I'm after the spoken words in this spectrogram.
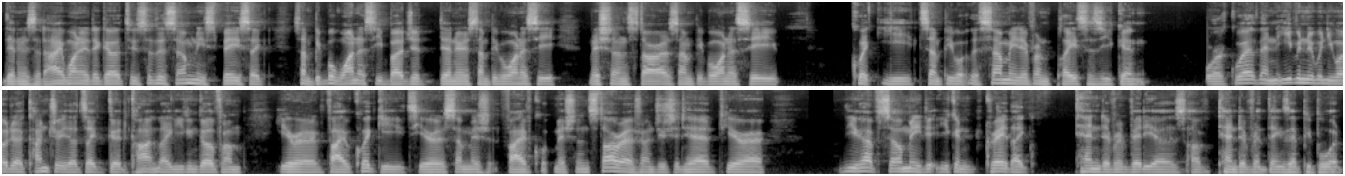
dinners that I wanted to go to. So there's so many space. Like some people want to see budget dinners, some people want to see Michelin stars, some people want to see quick eat. Some people there's so many different places you can work with. And even when you go to a country that's like good con, like you can go from here are five quick eats, here are some mission, five Michelin star restaurants you should hit. Here are you have so many. You can create like ten different videos of ten different things that people would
